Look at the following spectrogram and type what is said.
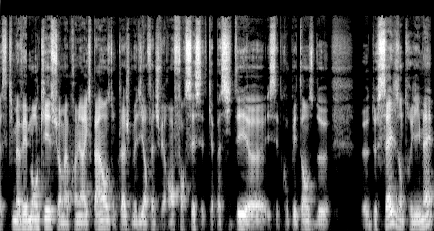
ce qui m'avait manqué sur ma première expérience. Donc là, je me dis en fait, je vais renforcer cette capacité euh, et cette compétence de euh, de sales entre guillemets.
